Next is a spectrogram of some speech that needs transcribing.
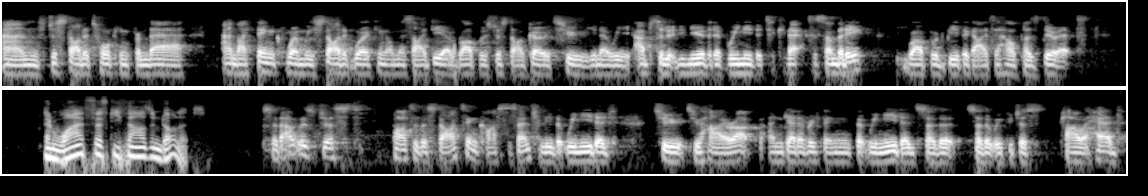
and just started talking from there. And I think when we started working on this idea, Rob was just our go-to. You know, we absolutely knew that if we needed to connect to somebody, Rob would be the guy to help us do it. And why fifty thousand dollars? So that was just part of the starting cost essentially that we needed to to hire up and get everything that we needed so that so that we could just plow ahead.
